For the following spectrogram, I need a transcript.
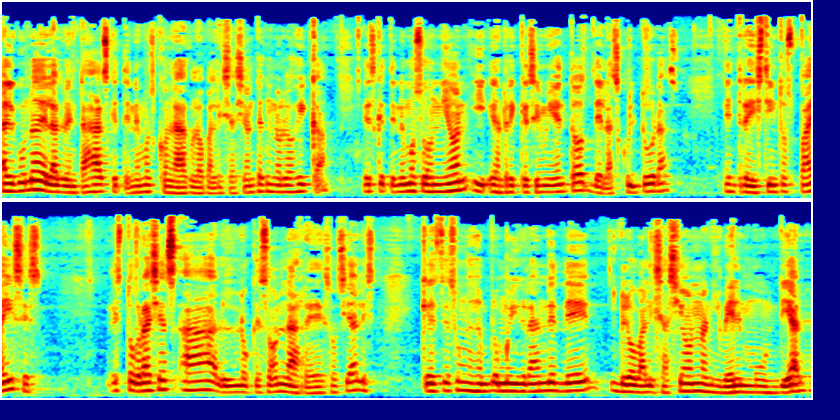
Alguna de las ventajas que tenemos con la globalización tecnológica es que tenemos unión y enriquecimiento de las culturas entre distintos países. Esto gracias a lo que son las redes sociales, que este es un ejemplo muy grande de globalización a nivel mundial.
